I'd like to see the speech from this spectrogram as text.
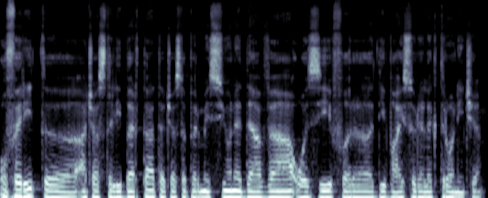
oferit uh, această libertate, această permisiune de a avea o zi fără device-uri electronice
